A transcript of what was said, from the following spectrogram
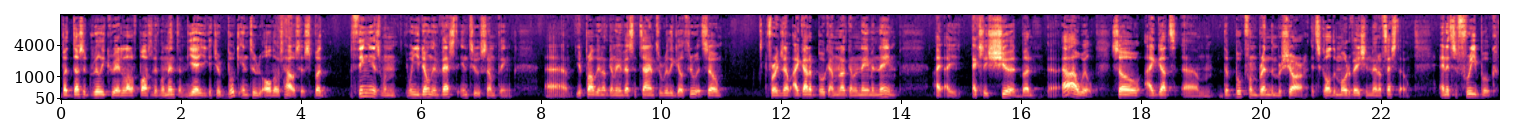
But does it really create a lot of positive momentum? Yeah, you get your book into all those houses, but the thing is, when when you don't invest into something, uh, you're probably not going to invest the time to really go through it. So, for example, I got a book. I'm not going to name a name. I, I actually should, but uh, I will. So I got um, the book from Brendon Burchard. It's called The Motivation Manifesto, and it's a free book.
